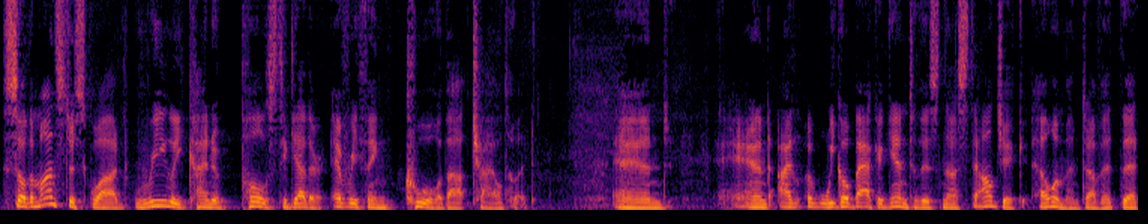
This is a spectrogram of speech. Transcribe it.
So the Monster Squad really kind of pulls together everything cool about childhood. And and I we go back again to this nostalgic element of it that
